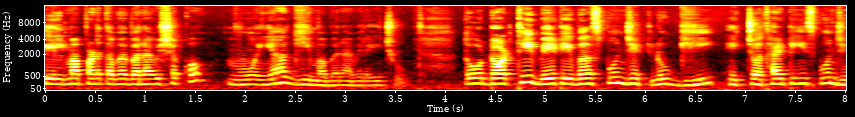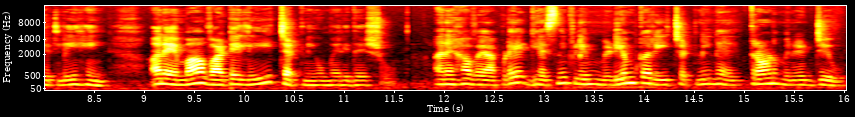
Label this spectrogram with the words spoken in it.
તેલમાં પણ તમે બનાવી શકો. હું અહીંયા ઘીમાં બનાવી રહી છું. તો દોઢથી બે ટેબલ સ્પૂન જેટલું ઘી, એક ચોથાઈ ટીસ્પૂન જેટલી હિંગ અને એમાં વાટેલી ચટણી ઉમેરી દઈશું અને હવે આપણે ગેસની ફ્લેમ મીડિયમ કરી ચટણીને ત્રણ મિનિટ જેવું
